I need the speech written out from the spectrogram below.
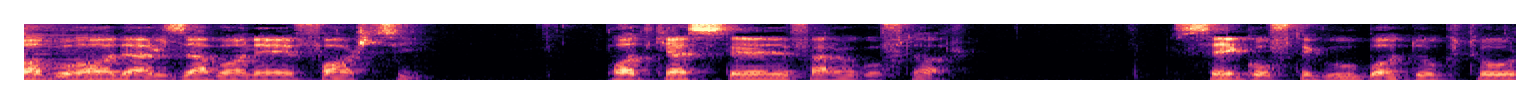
تابوها در زبان فارسی. پادکست فراگفتار. سه گفتگو با دکتر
